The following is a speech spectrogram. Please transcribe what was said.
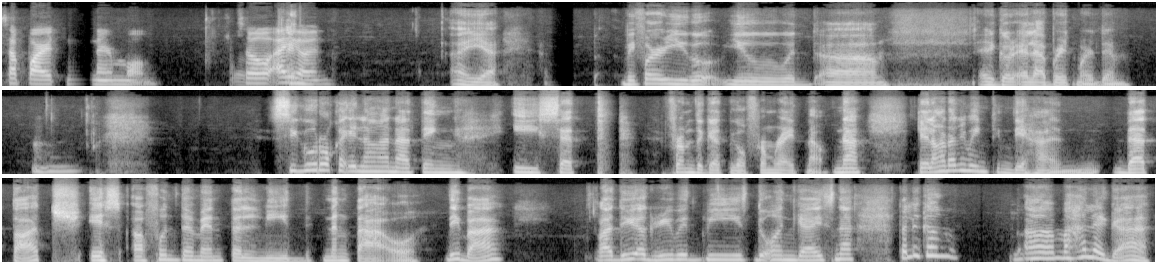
sa partner mo. So ayun. Ah uh, yeah. Before you go, you would um go elaborate more them. Mm-hmm. Siguro kailangan nating i-set from the get-go, from right now, na kailangan natin maintindihan that touch is a fundamental need ng tao. Di ba? Uh, do you agree with me doon guys na talagang uh, mahalaga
